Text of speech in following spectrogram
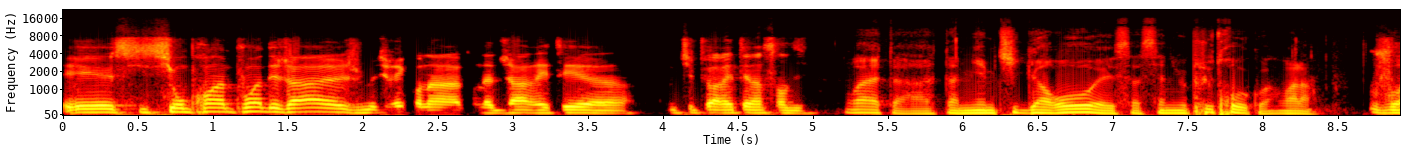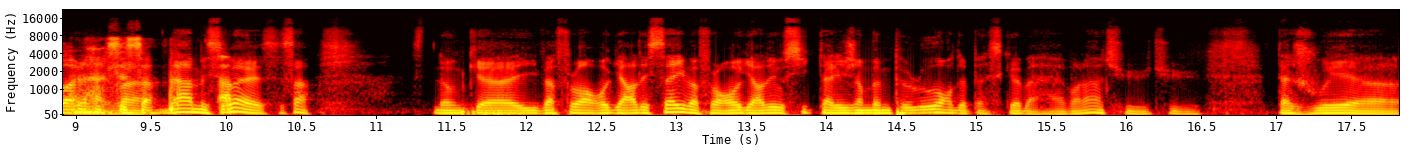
Et si, si, on prend un point déjà, je me dirais qu'on a, qu'on a déjà arrêté, euh, un petit peu arrêté l'incendie. Ouais, t'as as mis un petit garrot et ça saigne plus trop, quoi. Voilà. Voilà, c'est ça. Non, mais c'est Ah. vrai, c'est ça. Donc euh, il va falloir regarder ça. Il va falloir regarder aussi que tu as les jambes un peu lourdes parce que bah, voilà, tu, tu as, joué, euh,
